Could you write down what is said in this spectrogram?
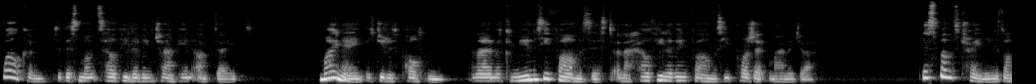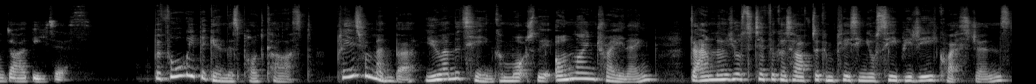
Welcome to this month's Healthy Living Champion update. My name is Judith Polton, and I am a community pharmacist and a Healthy Living Pharmacy project manager. This month's training is on diabetes. Before we begin this podcast, please remember you and the team can watch the online training, download your certificate after completing your CPD questions,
